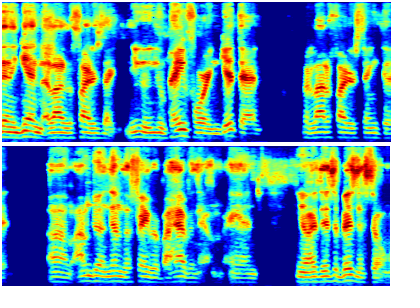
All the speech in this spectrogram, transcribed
then again, a lot of the fighters that you you can pay for it and get that, but a lot of fighters think that um, I'm doing them the favor by having them, and you know it's, it's a business. So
